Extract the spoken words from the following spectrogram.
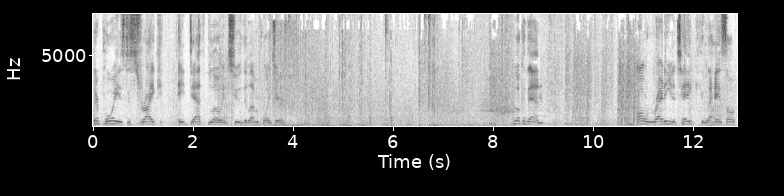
They're poised to strike a death blow into the 11 pointer. Look at them. All ready to take La Haye Sainte.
